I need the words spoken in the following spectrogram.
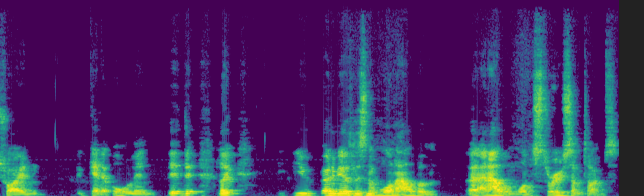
try and get it all in. It, it- like you only be able to listen to one album, an album once through sometimes.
